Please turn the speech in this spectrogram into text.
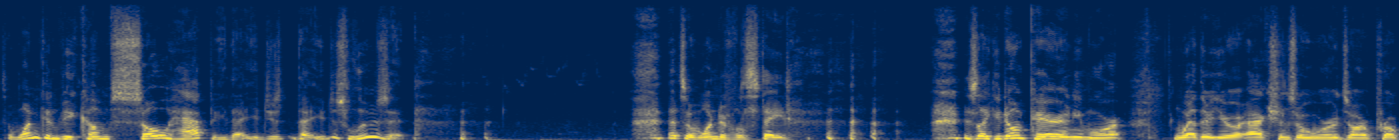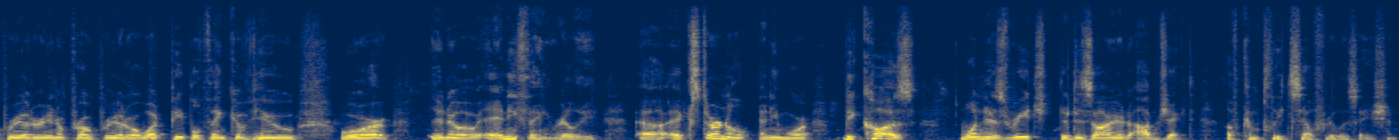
So one can become so happy that you just that you just lose it. That's a wonderful state. it's like you don't care anymore whether your actions or words are appropriate or inappropriate or what people think of you or you know anything really uh, external anymore because one has reached the desired object of complete self-realization.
